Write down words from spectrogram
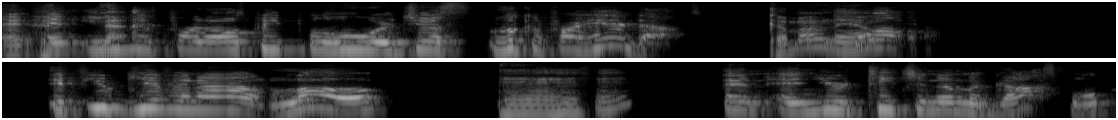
and, and Now- even for those people who are just looking for handouts. Come on now. Well, if you're giving out love Mhm. and and you're teaching them the gospel,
